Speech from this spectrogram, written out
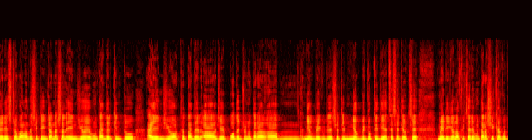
মেরি স্টপ বাংলাদেশ একটি ইন্টারন্যাশনাল এনজিও এবং তাদের কিন্তু আইএনজিও, অর্থাৎ তাদের যে পদের জন্য তারা নিয়োগ বিজ্ঞপ্তি, সেটি নিয়োগ বিজ্ঞপ্তি দিয়েছে, সেটি হচ্ছে মেডিকেল অফিসার এবং তারা শিক্ষাগত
